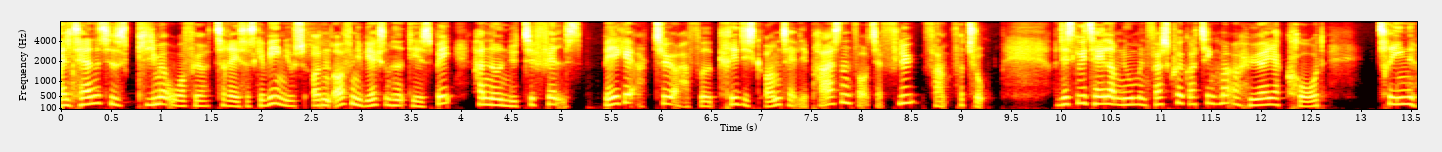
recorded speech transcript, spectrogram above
Alternativets klimaordfører Teresa Scavenius og den offentlige virksomhed DSB har noget nyt til fælles. Begge aktører har fået kritisk omtale i pressen for at tage fly frem for tog. Og det skal vi tale om nu, men først kunne jeg godt tænke mig at høre jer kort. Trine,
